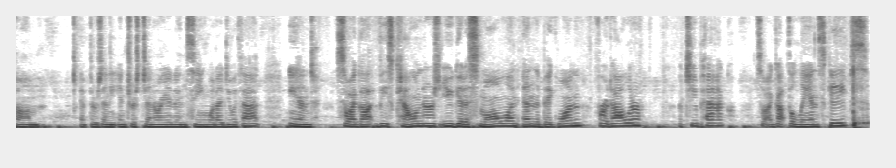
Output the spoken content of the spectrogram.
um, if there's any interest generated in seeing what I do with that. And so I got these calendars. You get a small one and the big one for a dollar, a two pack. So I got the landscapes,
